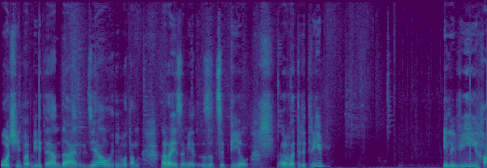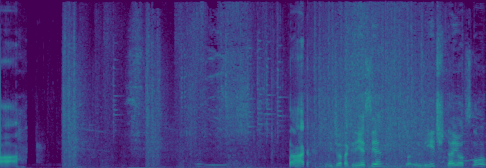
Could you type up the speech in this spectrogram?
очень побитый Undying делал, его там рейзами зацепил в 3-3. Или Виха. Так, идет агрессия. Лич дает слово.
